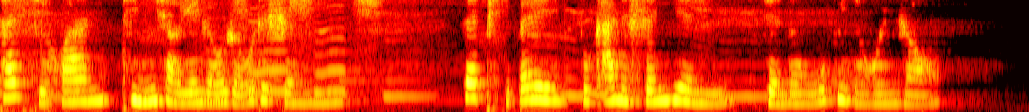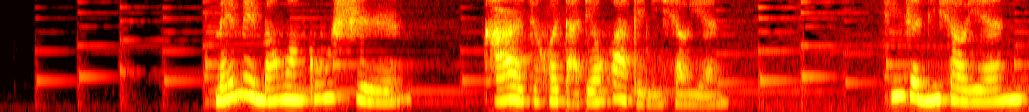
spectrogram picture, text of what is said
他喜欢听林小妍柔柔的声音，在疲惫不堪的深夜里显得无比的温柔。每每忙完公事，卡尔就会打电话给林小妍，听着林小妍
